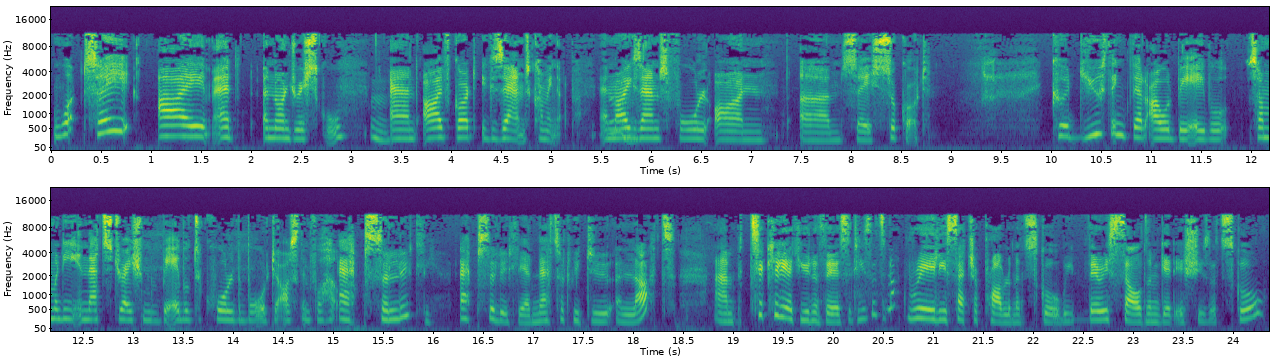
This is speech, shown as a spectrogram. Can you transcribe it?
what say I'm at a non-Jewish school mm. and I've got exams coming up, and mm. my exams fall on, um, say, Sukkot could you think that I would be able, somebody in that situation would be able to call the board to ask them for help? Absolutely. Absolutely, and that's what we do a lot, um, particularly at universities. It's not really such a problem at school. We very seldom get issues at school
